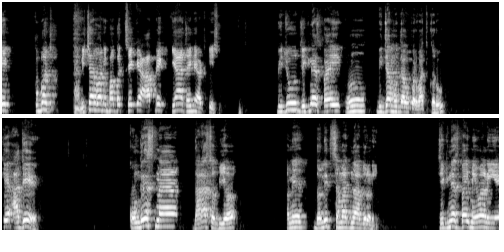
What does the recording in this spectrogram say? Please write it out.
એક ખૂબ જ વિચારવાની બાબત છે કે આપણે ક્યાં જઈને અટકીશું. બીજું જિજ્ઞેશભાઈ હું બીજા મુદ્દા ઉપર વાત કરું કે આજે કોંગ્રેસના ધારાસભ્ય અને દલિત સમાજના અગ્રણી જિજ્ઞેશભાઈ મેવાણીએ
